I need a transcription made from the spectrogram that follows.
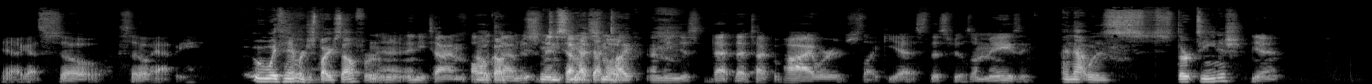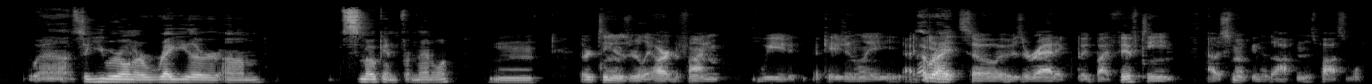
whew, yeah, I got so so happy. With him or just by yourself? Or anytime, all Oh, the God. time. Just Just anytime you I smoke. type. I mean, just that that type of high where it's just like, yes, this feels amazing. and that was thirteen-ish. Yeah, Wow. So you were on a regular um, smoking from then on. mm, thirteen is really hard to find weed. Occasionally, I Oh, right. so it was erratic. But by fifteen, I was smoking as often as possible.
